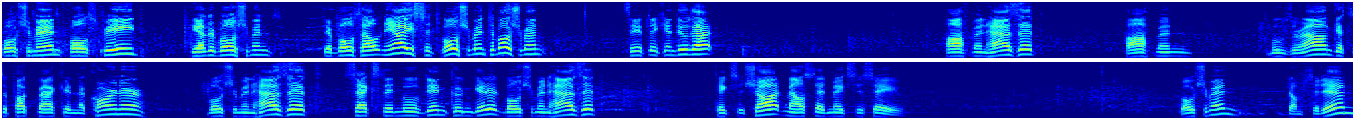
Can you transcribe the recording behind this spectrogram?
Bolsheman, full speed. The other Bolshemans, they're both out in the ice. It's Bolsheman to Bolsheman. See if they can do that. Hoffman has it. Hoffman moves around, gets the puck back in the corner. Bolsheman has it. Sexton moved in, couldn't get it. Bolsheman has it. Takes a shot. Melstead makes the save. Bolsheman dumps it in.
